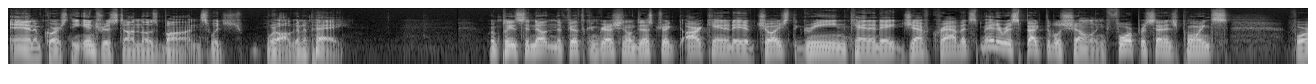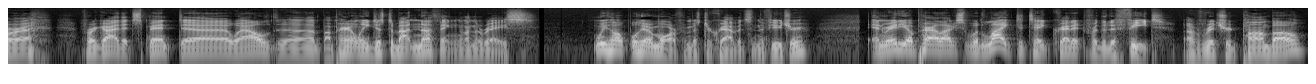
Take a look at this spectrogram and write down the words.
And of course, the interest on those bonds, which we're all going to pay. We're pleased to note in the 5th Congressional District, our candidate of choice, the Green candidate, Jeff Kravitz, made a respectable showing. Four percentage points for. Uh, for a guy that spent, uh, well, uh, apparently just about nothing on the race. We hope we'll hear more from Mr. Kravitz in the future. And Radio Parallax would like to take credit for the defeat of Richard Pombo.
